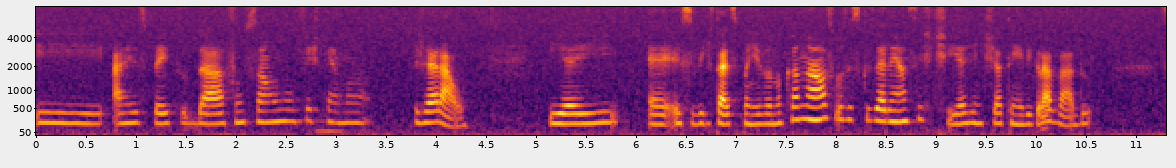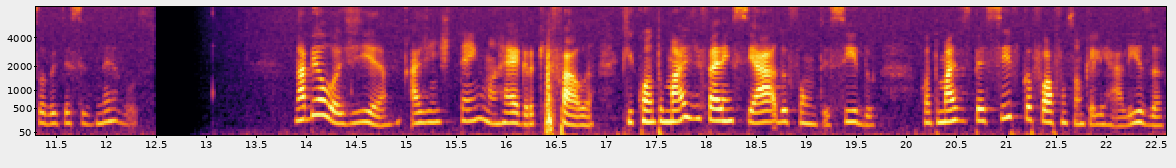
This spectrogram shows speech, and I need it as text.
e a respeito da função no sistema geral. E aí, é, esse vídeo está disponível no canal, se vocês quiserem assistir, a gente já tem ele gravado sobre tecido nervoso. Na biologia, a gente tem uma regra que fala que quanto mais diferenciado for um tecido, quanto mais específica for a função que ele realiza,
